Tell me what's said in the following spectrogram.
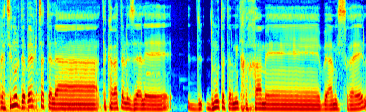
רצינו לדבר קצת על ה... אתה קראת לזה על אה, דמות התלמיד חכם אה, בעם ישראל,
